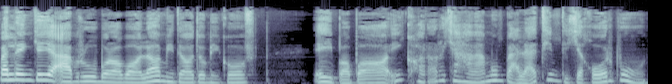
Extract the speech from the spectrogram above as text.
و لنگه ابرو را بالا می‌داد و می‌گفت ای بابا این کارا رو که هممون بلدیم دیگه قربون.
